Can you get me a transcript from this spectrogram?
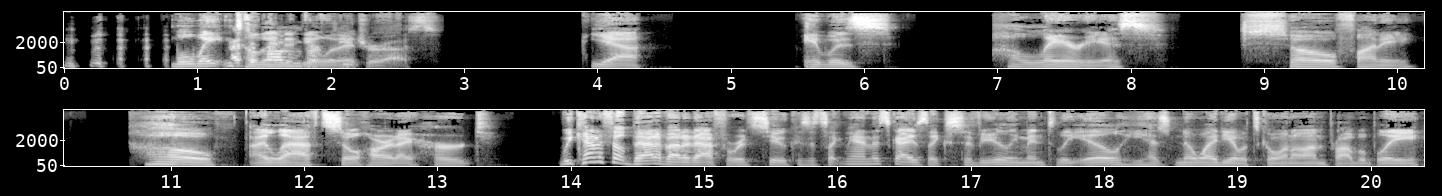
we'll wait until then to deal with it. future us. yeah. It was hilarious. So funny. Oh i laughed so hard i hurt we kind of felt bad about it afterwards too because it's like man this guy's like severely mentally ill. He has no idea what's going on probably.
